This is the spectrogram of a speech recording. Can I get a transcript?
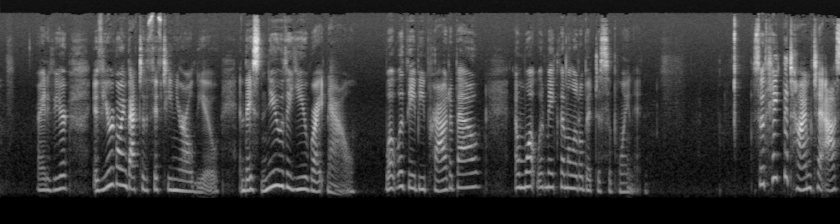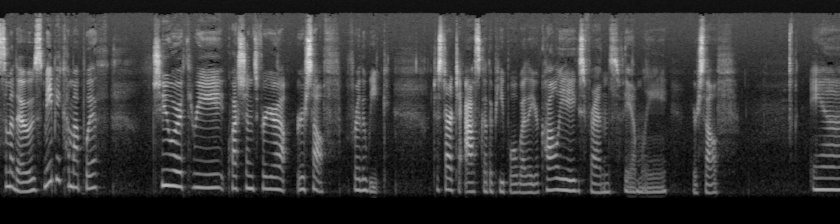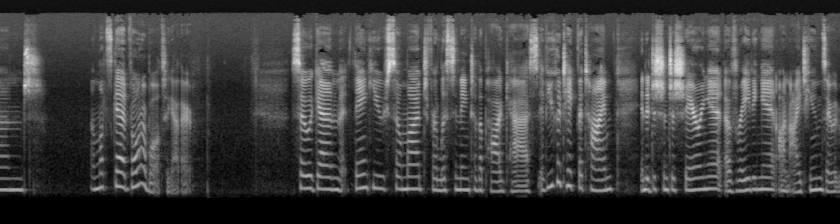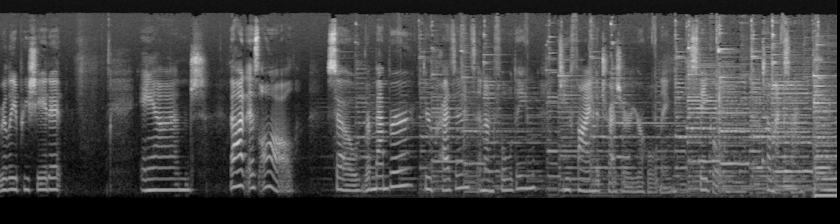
right? If you're if you're going back to the 15 year old you and they knew the you right now, what would they be proud about, and what would make them a little bit disappointed? So take the time to ask some of those. Maybe come up with two or three questions for your, yourself for the week to start to ask other people, whether your colleagues, friends, family, yourself. And and let's get vulnerable together. So, again, thank you so much for listening to the podcast. If you could take the time, in addition to sharing it, of rating it on iTunes, I would really appreciate it. And that is all. So, remember, through presence and unfolding, do you find the treasure you're holding? Stay gold. Till next time.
